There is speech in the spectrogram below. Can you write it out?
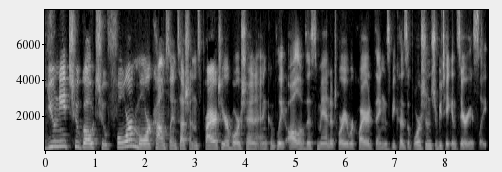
you need to go to four more counseling sessions prior to your abortion and complete all of this mandatory required things because abortion should be taken seriously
